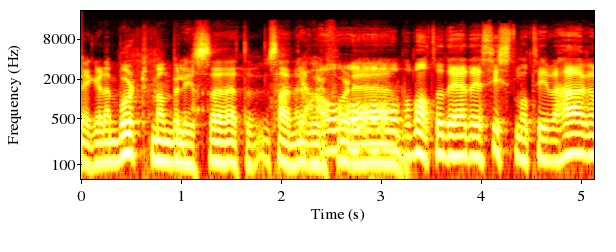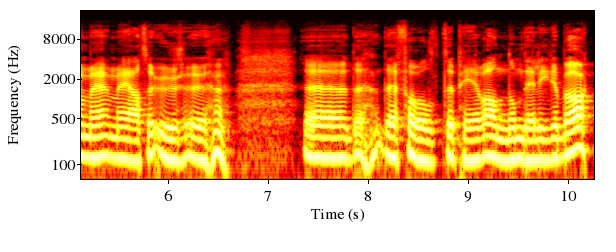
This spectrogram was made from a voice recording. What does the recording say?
legger dem bort, men belyse etter seinere Ja, hvorfor og, det og, og på en måte det, det siste motivet her, med, med at det, u- uh, det, det forholdet til Per og Anne, om det ligger bak,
